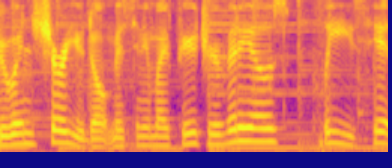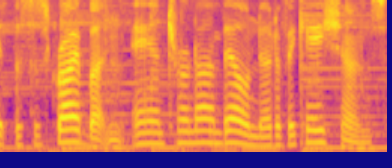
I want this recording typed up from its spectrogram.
To ensure you don't miss any of my future videos, please hit the subscribe button and turn on bell notifications.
